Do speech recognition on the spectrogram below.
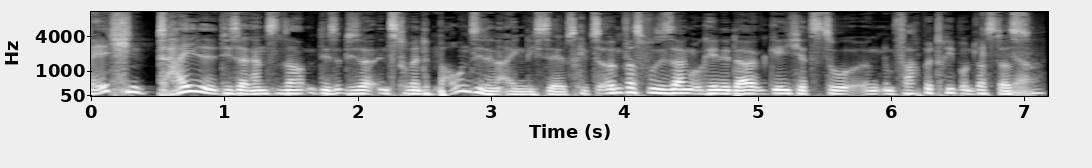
welchen Teil dieser ganzen Sachen, dieser, dieser Instrumente bauen Sie denn eigentlich selbst? Gibt es irgendwas, wo Sie sagen, okay, nee, da gehe ich jetzt zu irgendeinem Fachbetrieb und lasse das? Ja.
